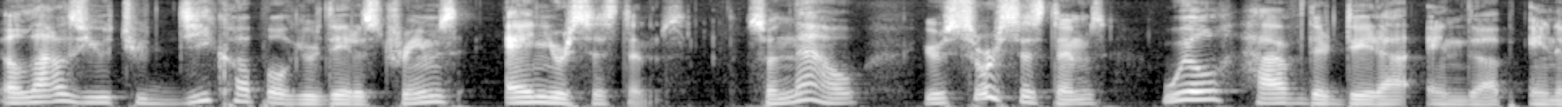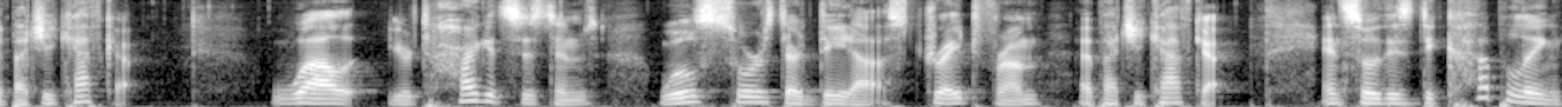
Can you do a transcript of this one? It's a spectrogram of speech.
allows you to decouple your data streams and your systems. So now your source systems will have their data end up in Apache Kafka, while your target systems will source their data straight from Apache Kafka. And so this decoupling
